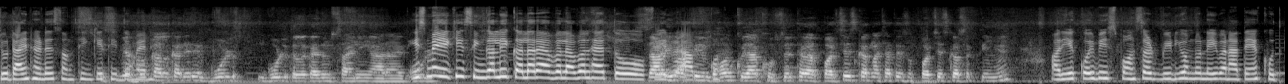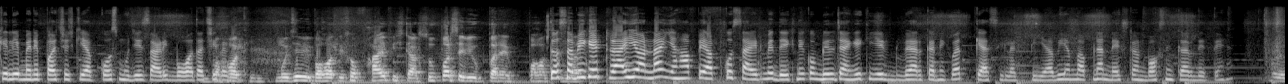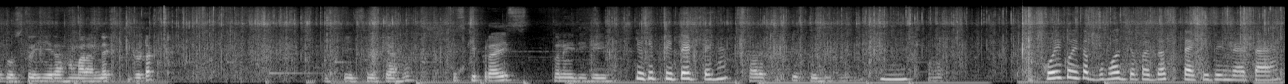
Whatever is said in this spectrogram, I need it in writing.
जो 900 समथिंग की थी तो मैंने रहे गोल्ड गोल्ड कलर का एकदम शाइनिंग आ रहा है इसमें एक ही सिंगल ही कलर अवेलेबल है तो फिर आपको बहुत खूबसूरत है। अगर परचेज करना चाहते हैं तो परचेज कर सकती हैं। और ये कोई भी स्पॉन्सर्ड वीडियो हम लोग नहीं बनाते हैं खुद के लिए मैंने परचेज किया ऑफकोर्स मुझे साड़ी बहुत अच्छी लगी। बहुत ही मुझे भी बहुत इसको फाइव स्टार सुपर से भी ऊपर है बहुत तो सभी के ट्राई और ना यहाँ पे आपको साइड में देखने को मिल जाएँगे कि ये वेयर करने के बाद कैसी लगती है। अभी हम अपना नेक्स्ट अनबॉक्सिंग कर देते हैं। तो दोस्तों ये रहा हमारा नेक्स्ट प्रोडक्ट इसमें क्या है? इसकी प्राइस तो नहीं दी गई क्योंकि प्रीपेड पे है। सारे पैकेज दे दीजिए कोई कोई का बहुत ज़बरदस्त पैकेजिंग रहता है।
